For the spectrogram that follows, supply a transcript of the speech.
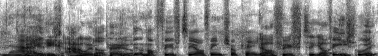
Wäre ich auch Ja, empört. und nach 15 Jahren findest du okay. Ja, 15 Jahre Findest gut.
